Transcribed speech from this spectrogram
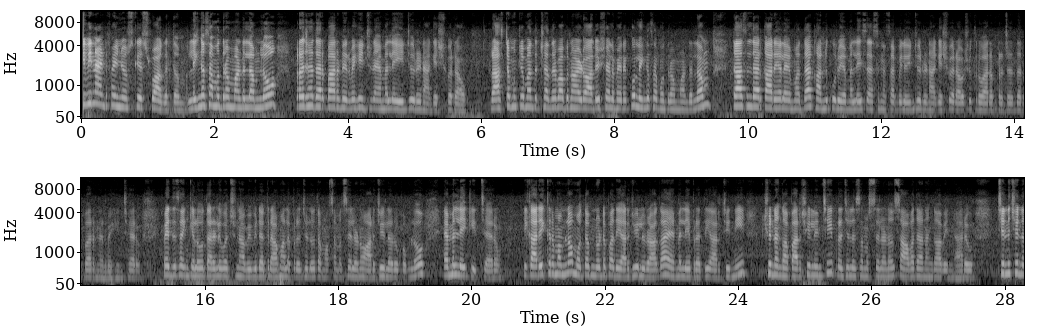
టీవీ నైన్టీ ఫైవ్ న్యూస్ స్వాగతం. లింగసముద్రం మండలంలో ప్రజా దర్బారు నిర్వహించిన ఎమ్మెల్యే ఇంజూరి నాగేశ్వరరావు. రాష్ట్ర ముఖ్యమంత్రి చంద్రబాబు నాయుడు ఆదేశాల మేరకు లింగసముద్రం మండలం తహసీల్దార్ కార్యాలయం వద్ద కందుకూరు ఎమ్మెల్యే శాసనసభ్యులు ఇంజూరు నాగేశ్వరరావు శుక్రవారం ప్రజా దర్బారు నిర్వహించారు. పెద్ద సంఖ్యలో తరలివచ్చిన వివిధ గ్రామాల ప్రజలు తమ సమస్యలను అర్జీల రూపంలో ఎమ్మెల్యేకి ఇచ్చారు. ఈ కార్యక్రమంలో మొత్తం నూట పది అర్జీలు రాగా ఎమ్మెల్యే ప్రతి అర్జీని క్షుణ్ణంగా పరిశీలించి ప్రజల సమస్యలను సావధానంగా విన్నారు. చిన్న చిన్న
